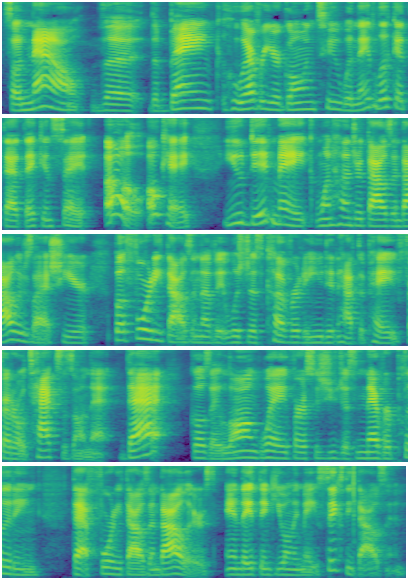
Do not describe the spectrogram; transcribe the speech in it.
So now the the bank, whoever you're going to, when they look at that, they can say, "Oh, okay, you did make $100,000 last year, but 40,000 of it was just covered and you didn't have to pay federal taxes on that." That goes a long way versus you just never putting that $40,000 and they think you only made 60,000,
